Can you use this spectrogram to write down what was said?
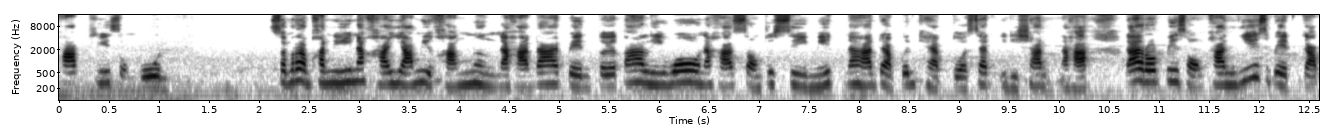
ภาพที่สมบูรณ์สำหรับคันนี้นะคะย้ำอีกครั้งหนึ่งนะคะ ได้เป็น Toyota r e v o นะคะ 2.4 มิตรนะคะ Double Cab ตัว Z Edition นะคะ ได้รถปี 2021 กับ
